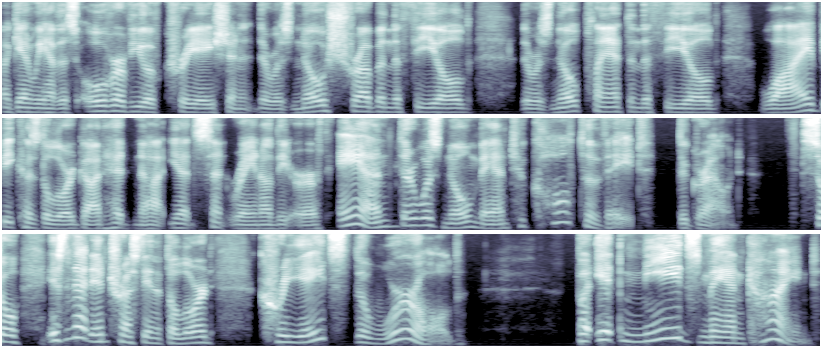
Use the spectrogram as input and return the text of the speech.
again, we have this overview of creation. There was no shrub in the field, there was no plant in the field. Why? Because the Lord God had not yet sent rain on the earth, and there was no man to cultivate the ground. So, isn't that interesting that the Lord creates the world, but it needs mankind?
